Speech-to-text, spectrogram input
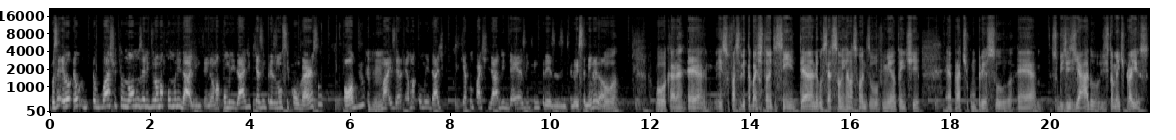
Você, eu, eu, eu acho que o Nomos ele virou uma comunidade, entendeu? É uma comunidade que as empresas não se conversam, óbvio, uhum. mas é, é, uma comunidade que, que é compartilhado ideias entre empresas, entendeu? Isso é bem legal. Boa. Boa, cara. É, isso facilita bastante, assim, até a negociação em relação ao desenvolvimento, a gente é, pratica um preço é, subsidiado justamente para isso,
